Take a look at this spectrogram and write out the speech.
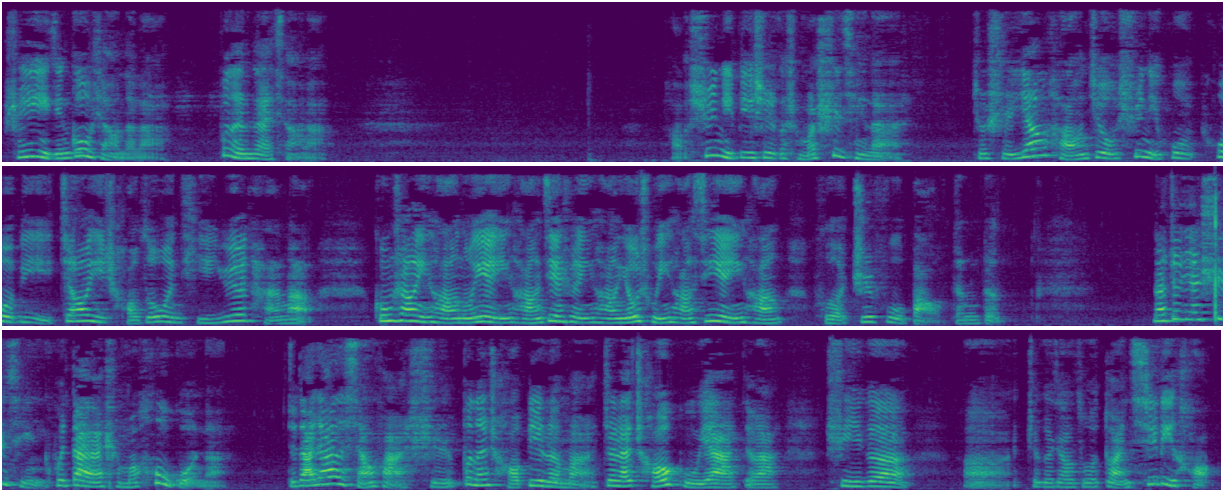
声音已经够响的了，不能再响了。好，虚拟币是个什么事情呢？就是央行就虚拟货货币交易炒作问题约谈了工商银行、农业银行、建设银行、邮储银行、兴业银行和支付宝等等。那这件事情会带来什么后果呢？就大家的想法是不能炒币了嘛，就来炒股呀，对吧？是一个呃，这个叫做短期利好。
